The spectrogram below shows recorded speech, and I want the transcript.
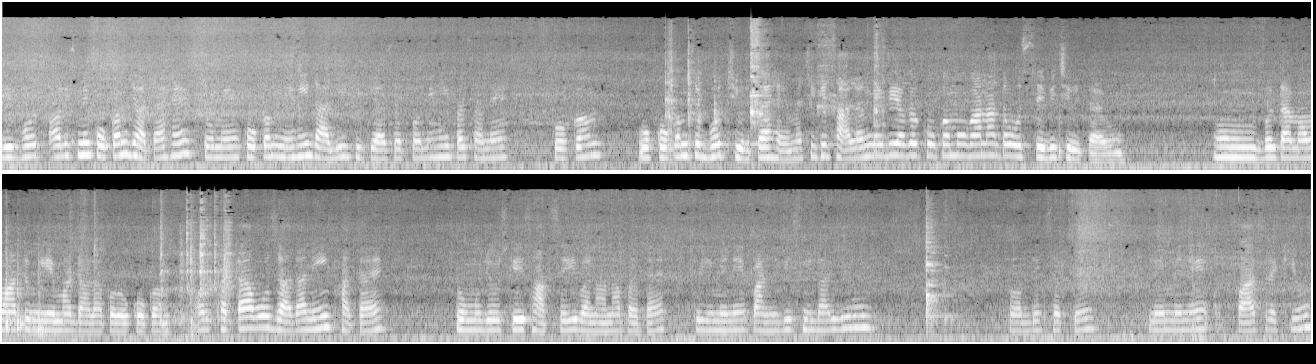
ये बहुत, और इसमें कोकम जाता है तो मैं कोकम नहीं डाली, क्योंकि असद को नहीं पसंद है। कोकम वो कोकम से बहुत छिड़ता है। मच्छी के सालन में भी अगर कोकम होगा ना तो उससे भी छिड़ता है वो। वो बोलता है मामा तुम ये मत डाला करो कोकम। और खट्टा वो ज़्यादा नहीं खाता है तो मुझे उसके हिसाब से ही बनाना पड़ता है। तो ये मैंने पानी भी इसमें डाल दी हूँ। तो आप देख सकते हैं फ्लेम मैंने पास रखी हूँ,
